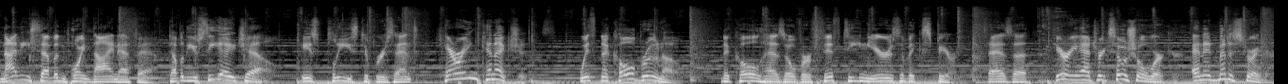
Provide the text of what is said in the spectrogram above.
97.9 FM, WCHL, is pleased to present Caring Connections with Nicole Bruno. Nicole has over 15 years of experience as a geriatric social worker and administrator,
